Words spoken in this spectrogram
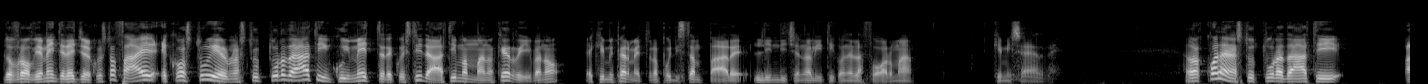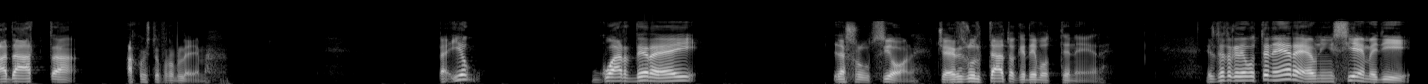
dovrò ovviamente leggere questo file e costruire una struttura dati in cui mettere questi dati man mano che arrivano e che mi permettono poi di stampare l'indice analitico nella forma che mi serve. Allora, qual è una struttura dati adatta a questo problema? Beh, io guarderei la soluzione, cioè il risultato che devo ottenere. Il risultato che devo ottenere è un insieme di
